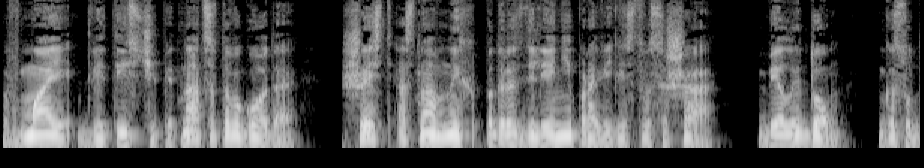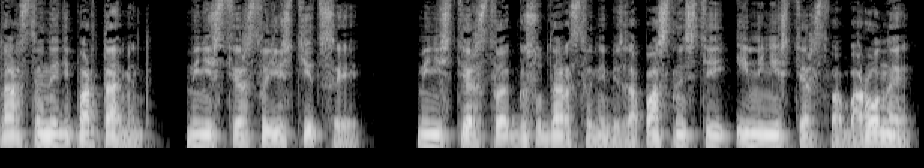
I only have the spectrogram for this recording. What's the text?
В мае 2015 года шесть основных подразделений правительства США: Белый дом, Государственный департамент, Министерство юстиции, Министерство государственной безопасности и Министерство обороны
